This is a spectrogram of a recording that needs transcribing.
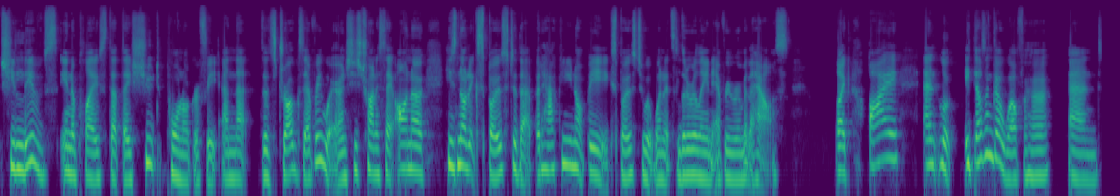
she lives in a place that they shoot pornography and that there's drugs everywhere. And she's trying to say oh no he's not exposed to that. But how can you not be exposed to it when it's literally in every room of the house? Like i and look it doesn't go well for her and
